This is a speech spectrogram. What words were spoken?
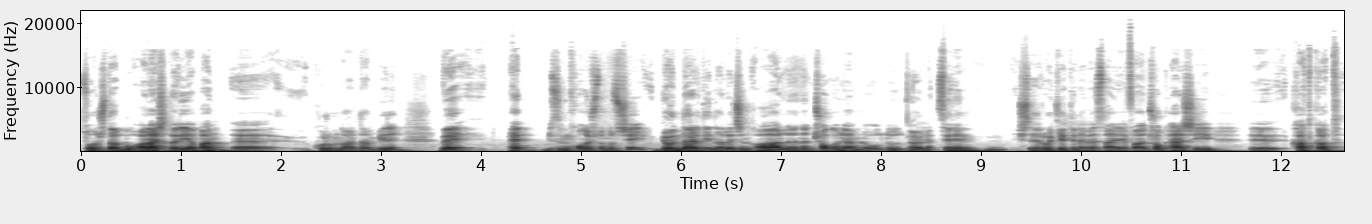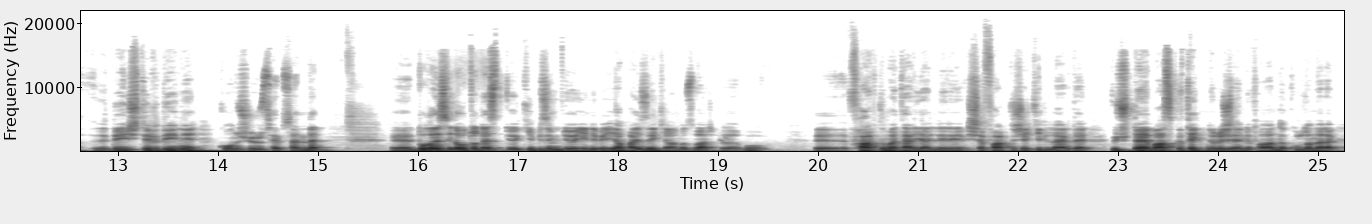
sonuçta bu araçları yapan e, kurumlardan biri ve hep bizim konuştuğumuz şey gönderdiğin aracın ağırlığının çok önemli olduğu. Öyle. Senin işte roketine vesaire falan çok her şeyi e, kat kat e, değiştirdiğini konuşuyoruz hep seninle. E, dolayısıyla Autodesk diyor ki bizim diyor yeni bir yapay zekamız var. E, bu e, farklı materyalleri işte farklı şekillerde 3D baskı teknolojilerini falan da kullanarak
